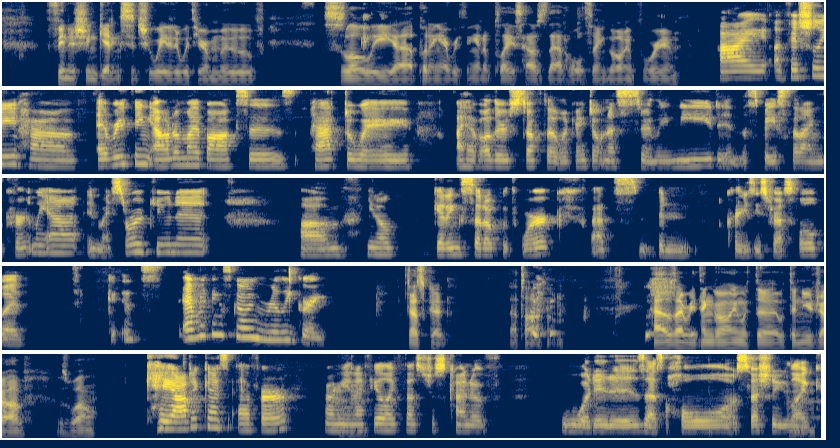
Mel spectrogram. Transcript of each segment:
finishing getting situated with your move, slowly uh, putting everything into place. How's that whole thing going for you? I officially have everything out of my boxes, packed away. I have other stuff that like I don't necessarily need in the space that I'm currently at in my storage unit. Um, you know, getting set up with work, that's been crazy stressful, but it's everything's going really great. That's good. That's awesome. how's everything going with the with the new job as well? chaotic as ever. I mean, I Mhm. feel like that's just kind of what it is as a whole, especially Mhm. like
